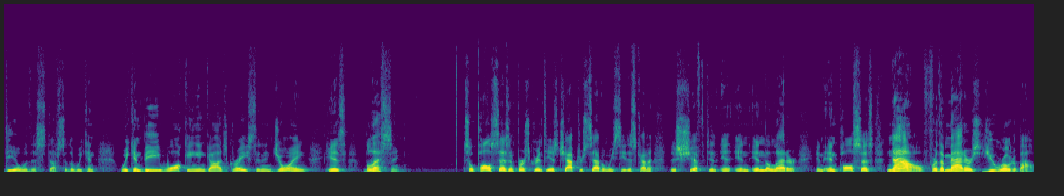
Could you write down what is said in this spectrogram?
deal with this stuff so that we can, we can be walking in God's grace and enjoying his blessing. So Paul says in 1 Corinthians chapter 7, we see this kind of this shift in, in, in the letter. And, and Paul says, Now for the matters you wrote about.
